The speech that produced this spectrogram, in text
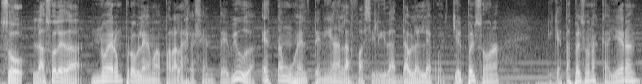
So, la soledad no era un problema para la reciente viuda. Esta mujer tenía la facilidad de hablarle a cualquier persona y que estas personas cayeran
